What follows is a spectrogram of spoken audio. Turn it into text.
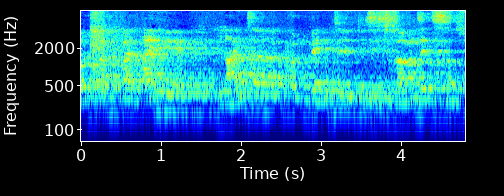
deutschlandweit einige Leiterkonvente, die sich zusammensetzen aus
